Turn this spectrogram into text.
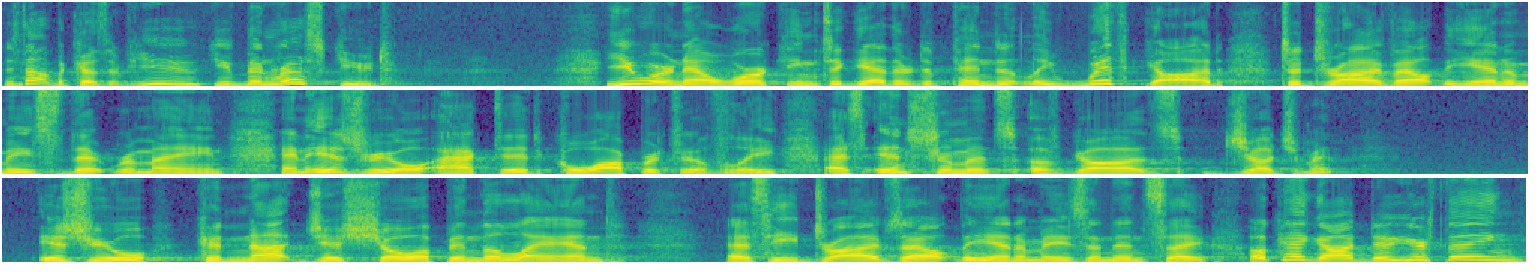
is not because of you, you've been rescued. You are now working together dependently with God to drive out the enemies that remain. And Israel acted cooperatively as instruments of God's judgment. Israel could not just show up in the land as he drives out the enemies and then say, Okay, God, do your thing.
